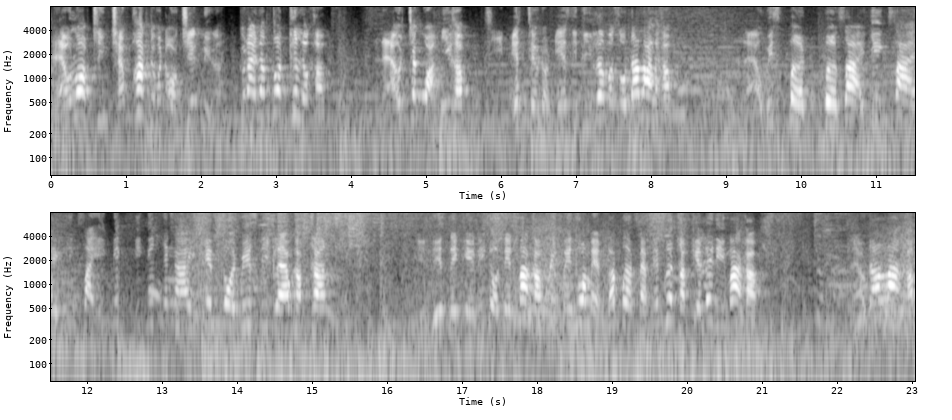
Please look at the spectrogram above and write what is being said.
แล้วรอบชิงแชมป์ภาคตะวันออกเฉียงเหนือ ก็ได้เริ่มต้นขึ้นแล้วครับ แล้วจังหวะนี้ครับ ทีม s t e l ACP เริ่มมาโซนด้านล่างแล้วครับ แล้ววิสเปิดเปิดใส่ยิงใส่ยิงใส่อีกนิดอีกนิดยังไง เก็บโดยวิสอีกแล้วครับท่านอินดิสในเกมนี้โดดเด่นมากครับวิ่งไปทั่วแมปและเปิดแบบให้เพื่อนทำเกมได้ดีมากครับ แล้วด้านล่างครับ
